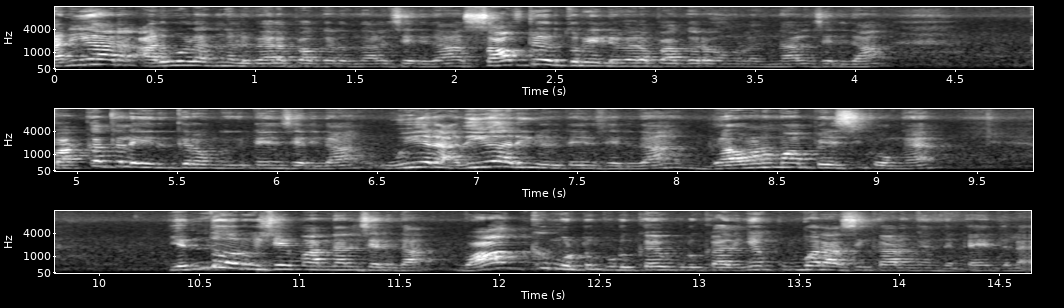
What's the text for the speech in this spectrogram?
தனியார் அலுவலகங்கள் வேலை பார்க்கறந்தாலும் சரி தான் சாஃப்ட்வேர் துறையில் வேலை பார்க்குறவங்க இருந்தாலும் சரி தான் பக்கத்தில் இருக்கிறவங்ககிட்டையும் சரிதான். உயர் அதிகாரிகள்கிட்டையும் சரிதான். கவனமாக பேசிக்கோங்க. எந்த ஒரு விஷயமா இருந்தாலும் சரி தான் வாக்கு மட்டும் கொடுக்கவே கொடுக்காதீங்க கும்பராசிக்காரங்க இந்த டயத்தில்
